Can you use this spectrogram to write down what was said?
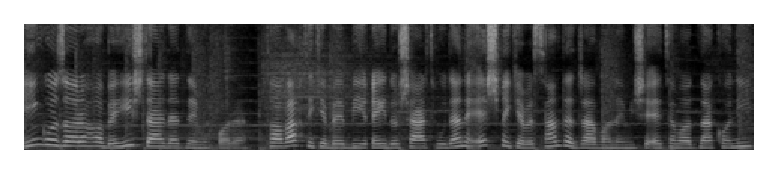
این گزاره ها به هیچ دردت نمی‌خوره. تا وقتی که به بی قید و شرط بودن عشقی که به سمتت روان نمیشه اعتماد نکنی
